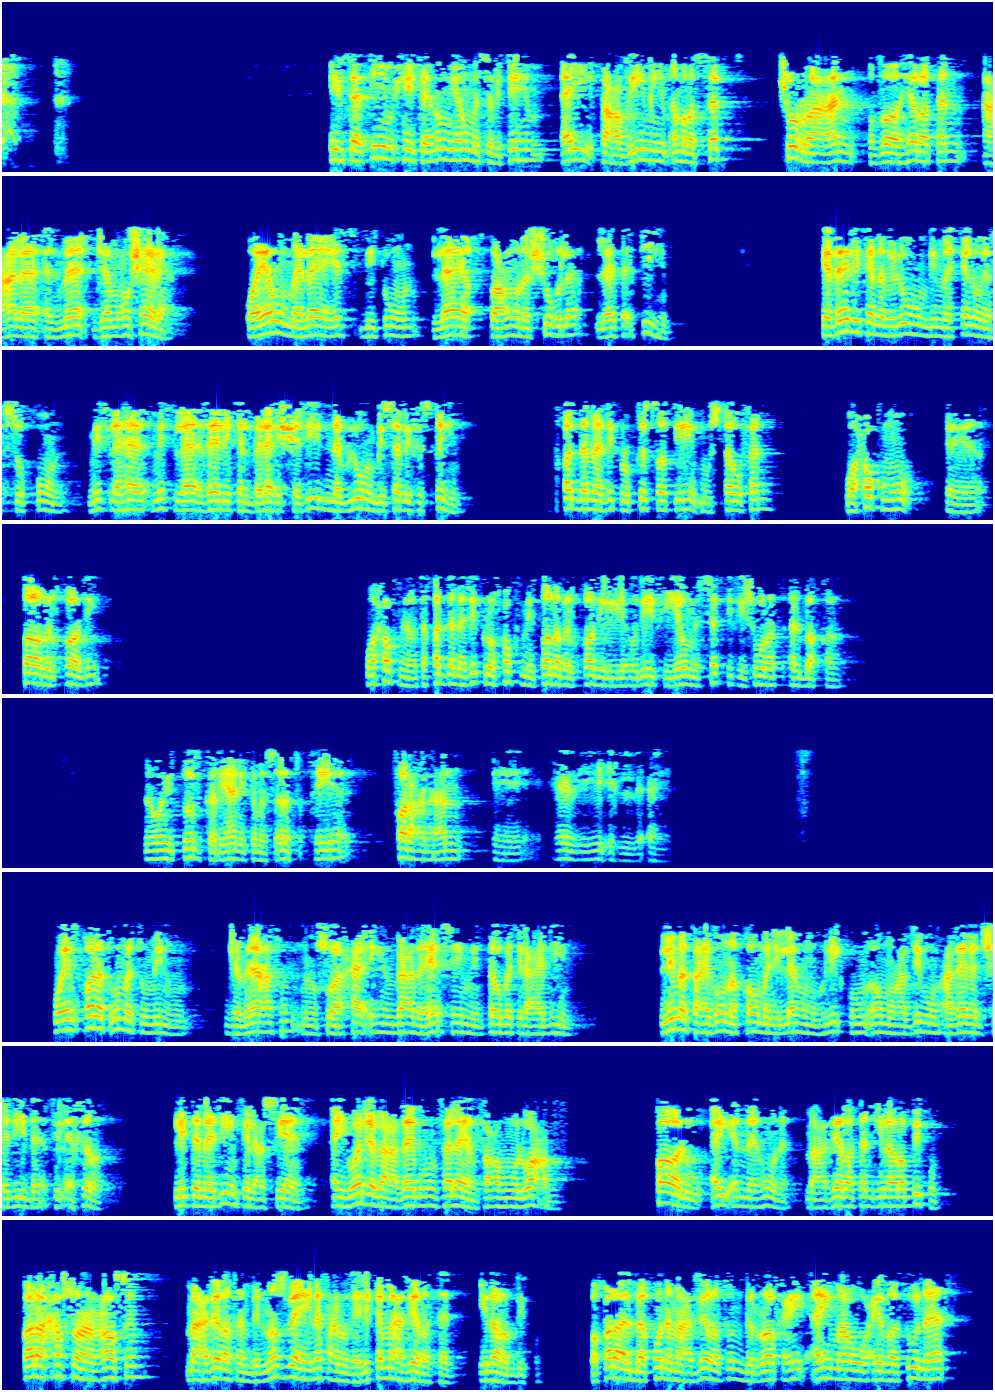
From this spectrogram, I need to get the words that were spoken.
إذ تأتيهم حيتانهم يوم سبتهم أي تعظيمهم أمر السبت شرعا ظاهرة على الماء جمع شارع. ويوم لا يثبتون لا يقطعون الشغل لا تأتيهم. كذلك نبلوهم بما كانوا يفسقون. مثل, مثل ذلك البلاء الشديد نبلوهم بسبب فسقهم. تقدم ذكر القصة مستوفا وحكم آه، طلب القاضي وحكم وتقدم ذكر حكم طلب القاضي لليهودي في يوم السبت في سورة البقرة. هو تذكر يعني كمسألة فقهية فرعا عن آه، هذه الآية. وإذ قالت أمة منهم جماعة من صلحائهم بعد يأسهم من توبة العادين لما تعظون قوما الله مهلكهم أو معذبهم عذابا شديدا في الآخرة؟ لتمادين في العصيان أي وجب عذابهم فلا ينفعهم الوعظ. قالوا أي هنا معذرة إلى ربكم. قرأ حفص عن عاصم معذرة بالنصب أي نفعل ذلك معذرة إلى ربكم. وقرأ الباقون معذرة بالرافع أي موعظتنا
